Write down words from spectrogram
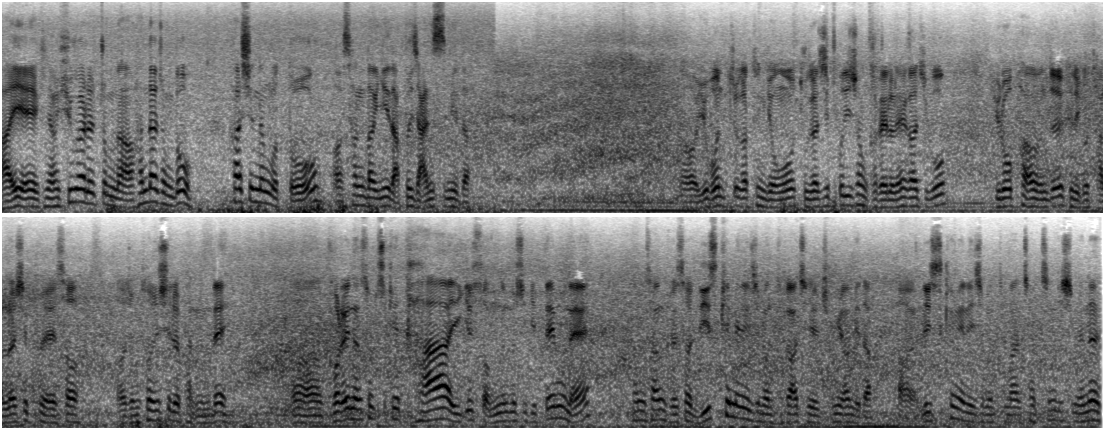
아예 그냥 휴가를 좀 한 달 정도 하시는 것도 어, 상당히 나쁘지 않습니다. 어, 이번 주 같은 경우 두 가지 포지션 거래를 해가지고 유로 파운드 그리고 달러 CHF에서 어, 좀 손실을 봤는데 어, 거래는 솔직히 다 이길 수 없는 것이기 때문에 항상 그래서 리스크 매니지먼트가 제일 중요합니다. 어, 리스크 매니지먼트만 잘 챙기시면은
